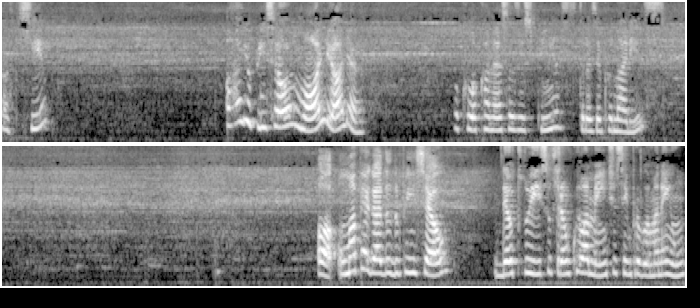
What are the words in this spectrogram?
Aqui. Ai, o pincel é mole, olha. Vou colocar nessas espinhas, trazer pro nariz. Ó, uma pegada do pincel deu tudo isso tranquilamente, sem problema nenhum.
